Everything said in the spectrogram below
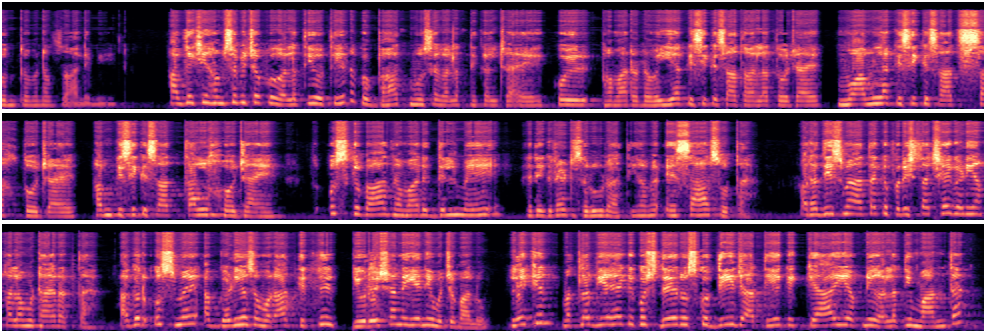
मिनज़्ज़ालिमीन अब देखिए हमसे भी जब कोई गलती होती है ना कोई बात मुँह से गलत निकल जाए कोई हमारा रवैया किसी के साथ गलत हो जाए मामला किसी के साथ सख्त हो जाए हम किसी के साथ तल्ख हो जाए तो उसके बाद हमारे दिल में रिग्रेट ज़रूर आती है हमें एहसास होता है और हदीस में आता है कि फरिश्ता छह घड़ियाँ कलम उठाए रखता है। अगर उसमें अब घड़ियों से मुराद कितनी ड्यूरेशन है, ये नहीं मुझे मालूम। लेकिन मतलब ये है कि कुछ देर उसको दी जाती है कि क्या ये अपनी गलती मानता है?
